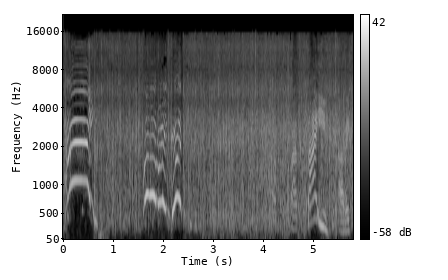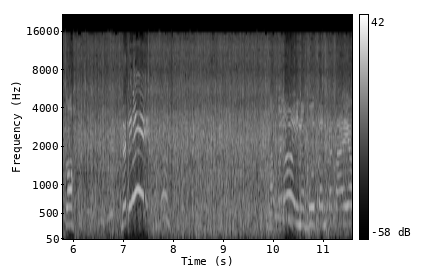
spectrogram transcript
Ay! Oh my God! Patay. Aray ko. Dali! Nako, inabutan pa tayo.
